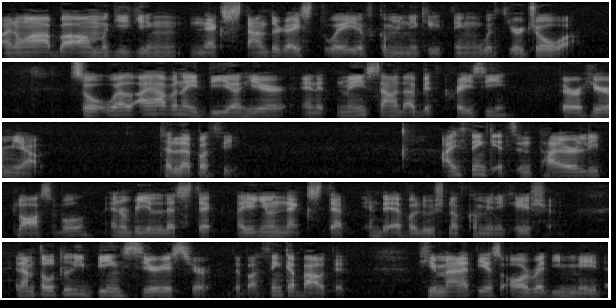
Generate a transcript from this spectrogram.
Ano nga ba ang magiging next standardized way of communicating with your jowa? So, well, I have an idea here, and it may sound a bit crazy, but hear me out. Telepathy. I think it's entirely plausible and realistic na yun yung next step in the evolution of communication. And I'm totally being serious here, diba? Think about it humanity has already made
